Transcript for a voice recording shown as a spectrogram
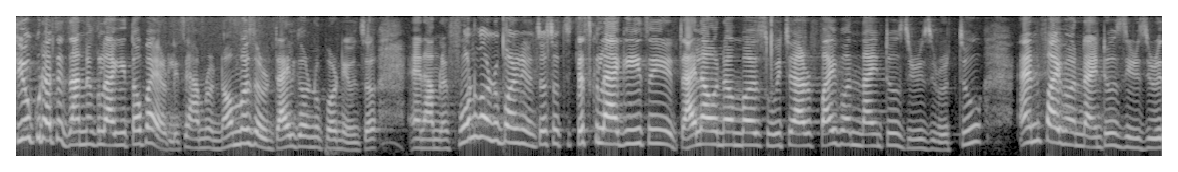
त्यो कुरा चाहिँ जान्नको लागि तपाईँहरूले चाहिँ हाम्रो नम्बर्सहरू डायल गर्नुपर्ने हुन्छ एन्ड हामीलाई फोन गर्नुपर्ने हुन्छ। सो त्यसको लागि चाहिँ dial our numbers which are five one nine two zero zero two and five one nine two zero zero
